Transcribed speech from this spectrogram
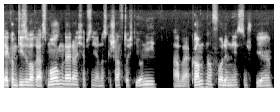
der kommt diese Woche erst morgen leider. Ich habe es nicht anders geschafft durch die Uni. Aber er kommt noch vor dem nächsten Spiel.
